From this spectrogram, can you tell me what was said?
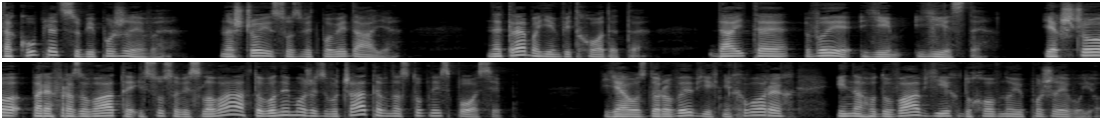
та куплять собі поживи. На що Ісус відповідає Не треба їм відходити, дайте ви їм їсти. Якщо перефразувати Ісусові слова, то вони можуть звучати в наступний спосіб Я оздоровив їхніх хворих і нагодував їх духовною поживою.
